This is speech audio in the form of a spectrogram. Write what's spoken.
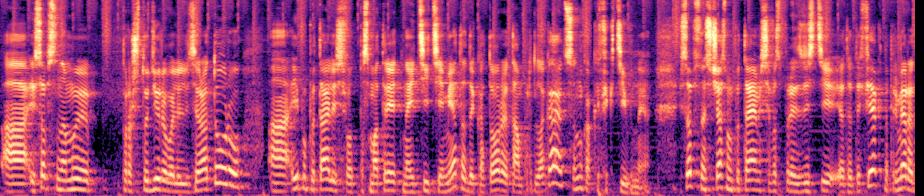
А, и, собственно, мы проштудировали литературу а, и попытались вот посмотреть, найти те методы, которые там предлагаются, ну, как эффективные. И, собственно, сейчас мы пытаемся воспроизвести этот эффект, например,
